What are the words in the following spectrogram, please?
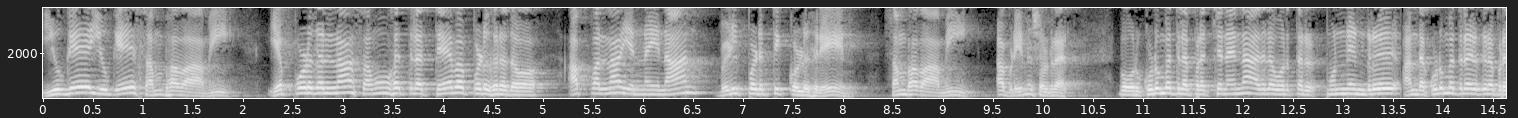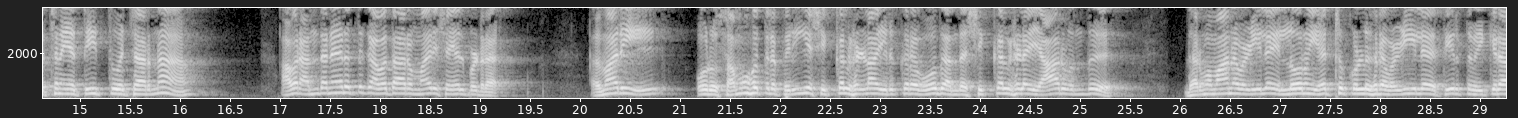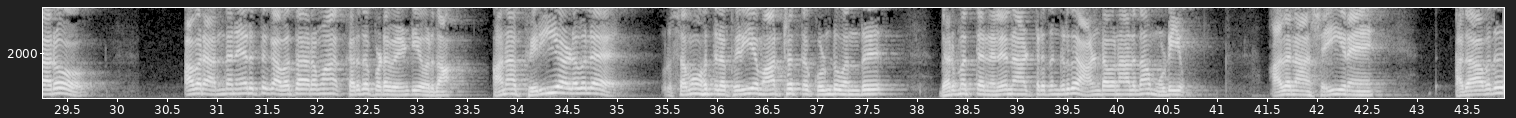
யுகே யுகே சம்பவாமி. எப்பொழுதெல்லாம் சமூகத்தில் தேவைப்படுகிறதோ அப்பெல்லாம் என்னை நான் வெளிப்படுத்தி கொள்ளுகிறேன். சம்பவாமி அப்படின்னு சொல்கிறார் இப்போ ஒரு குடும்பத்தில் பிரச்சனைன்னா அதில் ஒருத்தர் முன்னின்று அந்த குடும்பத்தில் இருக்கிற பிரச்சனையை தீர்த்து வச்சார்னா அவர் அந்த நேரத்துக்கு அவதாரம் மாதிரி செயல்படுறார். அது மாதிரி ஒரு சமூகத்தில் பெரிய சிக்கல்கள்லாம் இருக்கிற போது அந்த சிக்கல்களை யார் வந்து தர்மமான வழியில் எல்லோரும் ஏற்றுக்கொள்ளுகிற வழியில் தீர்த்து வைக்கிறாரோ அவர் அந்த நேரத்துக்கு அவதாரமாக கருதப்பட வேண்டியவர் தான். ஆனால் பெரிய அளவில் ஒரு சமூகத்தில் பெரிய மாற்றத்தை கொண்டு வந்து தர்மத்தை நிலைநாட்டுறதுங்கிறது ஆண்டவனால் தான் முடியும். அதை நான் செய்கிறேன். அதாவது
